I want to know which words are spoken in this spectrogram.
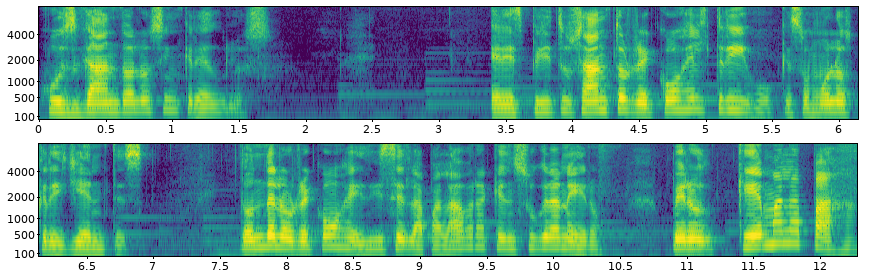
juzgando a los incrédulos. El Espíritu Santo recoge el trigo, que somos los creyentes. ¿Dónde lo recoge? Dice la palabra que en su granero. Pero quema la paja,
